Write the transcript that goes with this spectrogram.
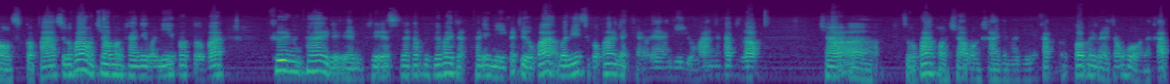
ของสุขภาพ สุขภาพของชาวบางคารในวันนี้ปรากฏว่าขึ้นไพ่เดอเอ็มเพลสนะครับเป็นขึ้นไพ่จากพัฒนีก็ถือว่าวันนี้สุขภาพยังแข็งแรงดีอยู่มากนะครับสำหรับชาวสุขภาพของชาวบางคารในวันนี้นะครับก็ไม่มีอะไรต้องห่วงนะครับ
